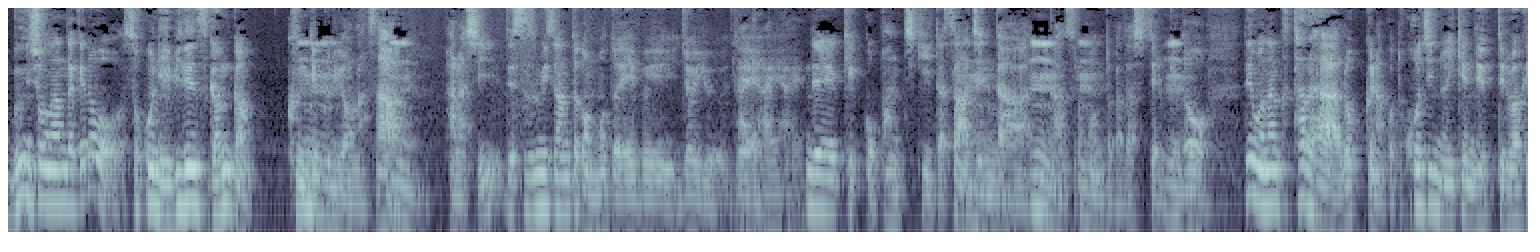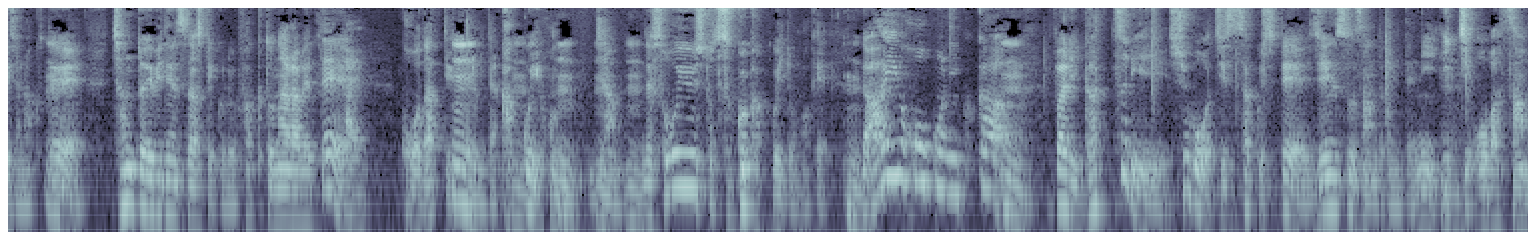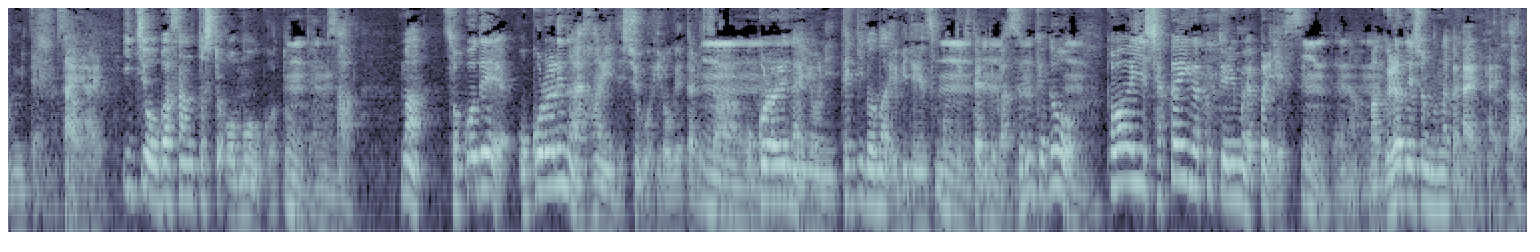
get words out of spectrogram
文章なんだけどそこにエビデンスガンガン組んでくるようなさ、うん。話。で鈴見さんとかも元 AV 女優で、はいはいはい。で結構パンチ効いたさ、うん。ジェンダーに関する本とか出してるけど、でもなんかただロックなこと個人の意見で言ってるわけじゃなくて、ちゃんとエビデンス出してくるファクト並べて、はいこうだって言ってるみたいなかっこいい本じゃん、でそういう人すっごいかっこいいと思うわけ、うん。でああいう方向に行くか、うん。やっぱりがっつり主語を小さくしてジェーン・スーさんとかみたいに一おばさんみたいなさ、はいはい。一おばさんとして思うことみたいなさ、まあそこで怒られない範囲で主語広げたりさ、うん。怒られないように適度なエビデンス持ってきたりとかするけど、とはいえ社会学っていうよりもやっぱりエッセイみたいな、うん。まあグラデーションの中にあるけどさ、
